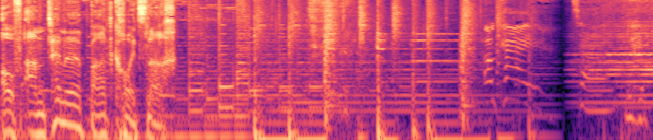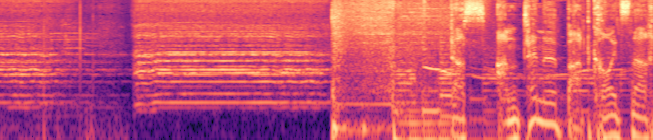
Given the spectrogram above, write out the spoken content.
auf Antenne Bad Kreuznach. Das Antenne Bad Kreuznach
